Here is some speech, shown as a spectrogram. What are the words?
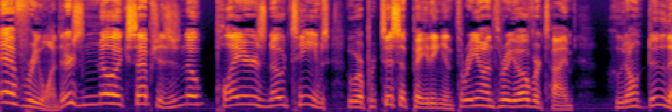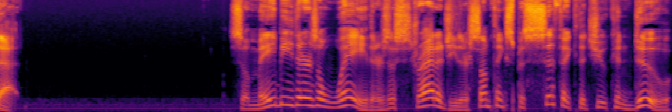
Everyone. There's no exceptions. There's no players, no teams who are participating in three on three overtime who don't do that. So maybe there's a way, there's a strategy, there's something specific that you can do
